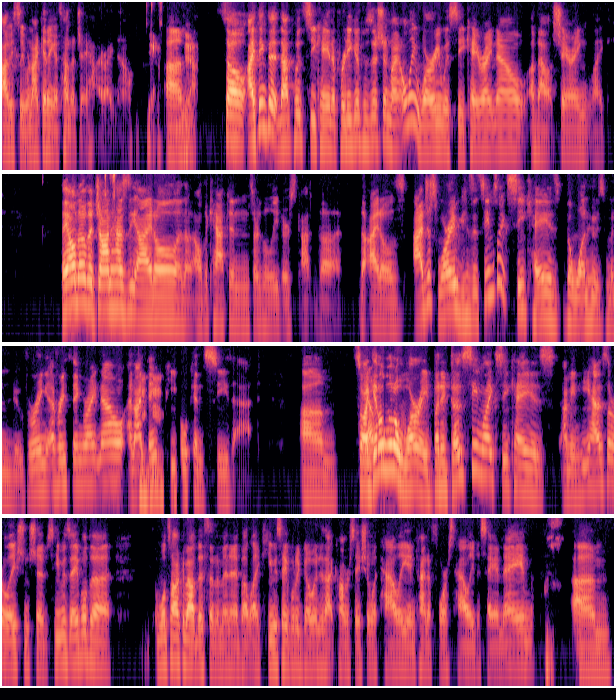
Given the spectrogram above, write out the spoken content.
obviously we're not getting a ton of J High right now. Yeah. Um, Yeah. So I think that that puts CK in a pretty good position. My only worry with CK right now about sharing like they all know that John has the idol and that all the captains or the leaders got the the idols. I just worry because it seems like CK is the one who's maneuvering everything right now, and I think people can see that. Um, So Yep. I get a little worried, but it does seem like CK is. I mean, he has the relationships. He was able to. We'll talk about this in a minute, but like he was able to go into that conversation with Hallie and kind of force Hallie to say a name. Um,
